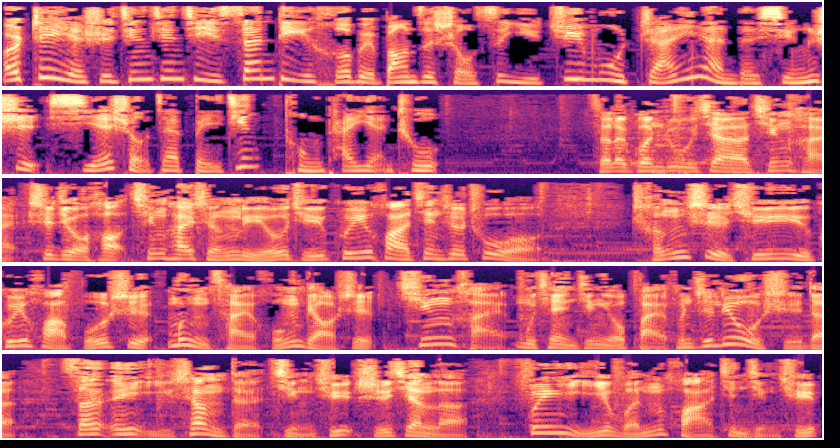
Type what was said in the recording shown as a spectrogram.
而这也是京津冀三地河北梆子首次以剧目展演的形式携手在北京同台演出。再来关注一下青海，十九号，青海省旅游局规划建设处。城市区域规划博士孟彩虹表示，青海目前已经有百分之六十的三 A 以上的景区实现了非遗文化进景区。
